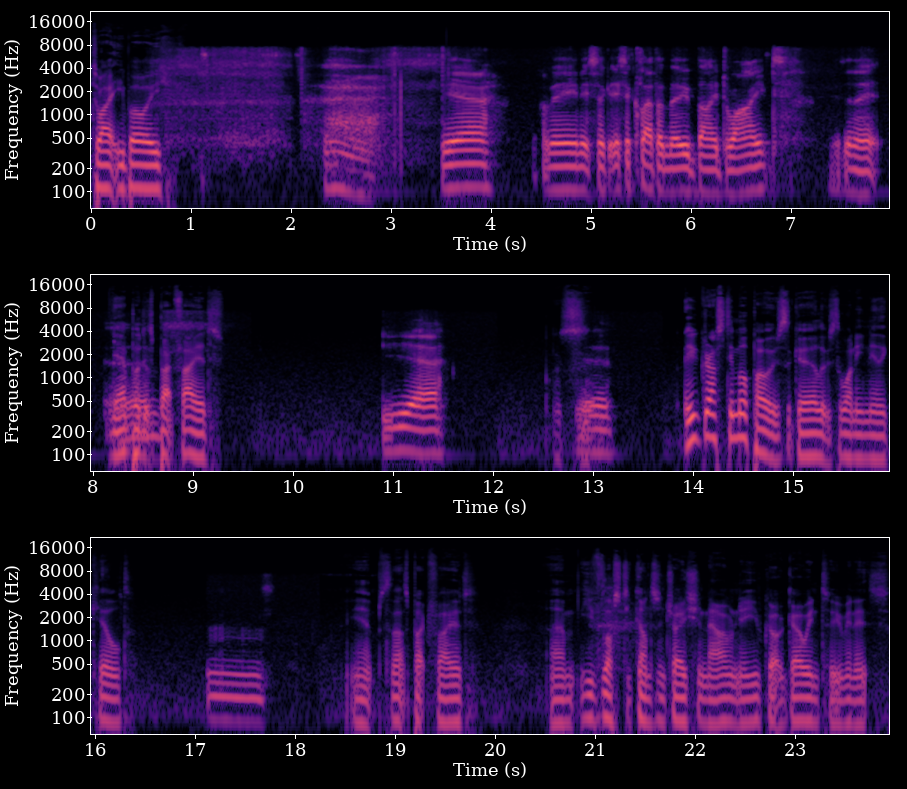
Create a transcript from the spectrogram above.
Dwighty boy? Yeah. I mean, it's a it's a clever move by Dwight, isn't it? Yeah, but it's Um, backfired. Yeah. It's- Yeah. Who grassed him up? Oh, it was the girl. It was the one he nearly killed. Mm, Yep. So that's backfired. Um, you've lost your concentration now, haven't you? You've got to go in two minutes.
